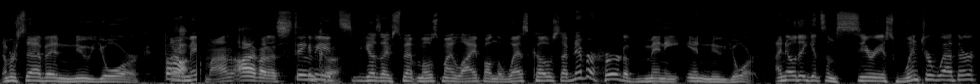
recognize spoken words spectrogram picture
Number seven, New York. Fuck, man. I've had a stinker. Maybe it's because I've spent most of my life on the West Coast. I've never heard of many in New York. I know they get some serious winter weather,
